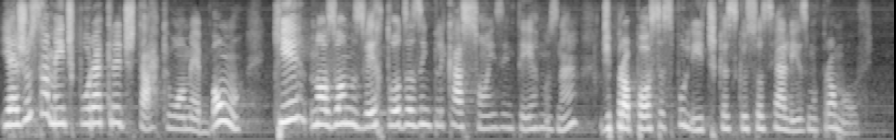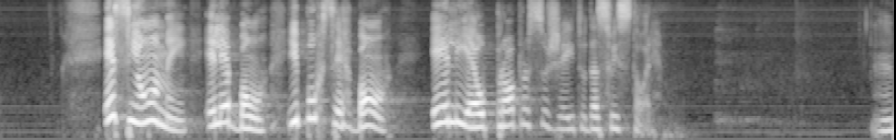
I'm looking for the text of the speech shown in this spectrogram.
E é justamente por acreditar que o homem é bom que nós vamos ver todas as implicações em termos né, de propostas políticas que o socialismo promove. Esse homem, ele é bom. E por ser bom, ele é o próprio sujeito da sua história. É.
